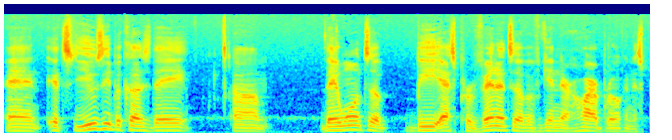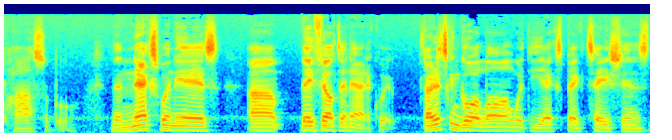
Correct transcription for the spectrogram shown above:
and it's usually because they um, they want to be as preventative of getting their heart broken as possible. The next one is um, they felt inadequate. Now, this can go along with the expectations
